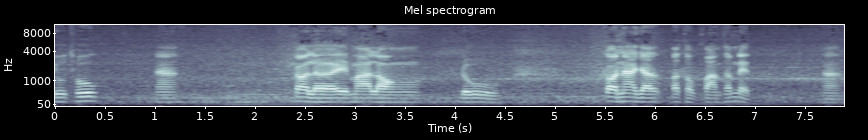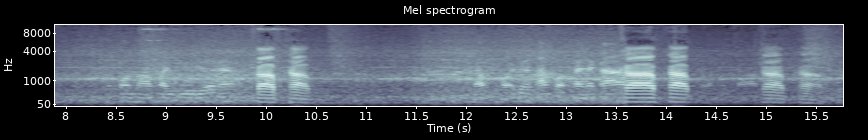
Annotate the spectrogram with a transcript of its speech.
YouTube นะ ก็เลยมาลองดู ก็น่าจะประสบความสำเร็จนะต อนมาไฟดูเยอะนะครับครับครับขอให้เดินทางปลอดภัยนะครับ ครับครับครับครับ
